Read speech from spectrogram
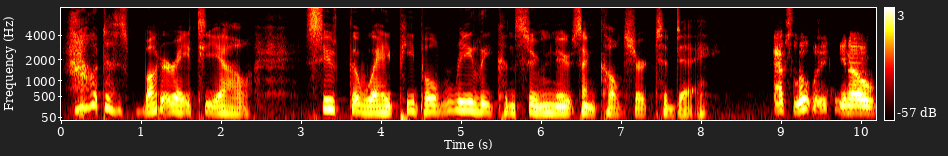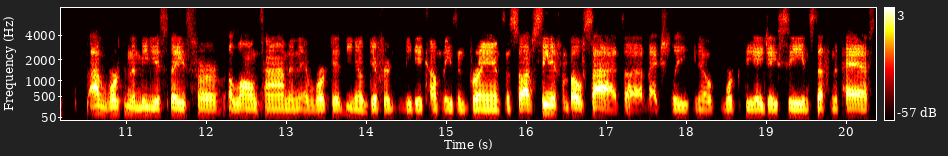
How does Butter ATL suit the way people really consume news and culture today? Absolutely. You know, I've worked in the media space for a long time and have worked at, you know, different media companies and brands. And so I've seen it from both sides. I've actually, you know, worked with the AJC and stuff in the past.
